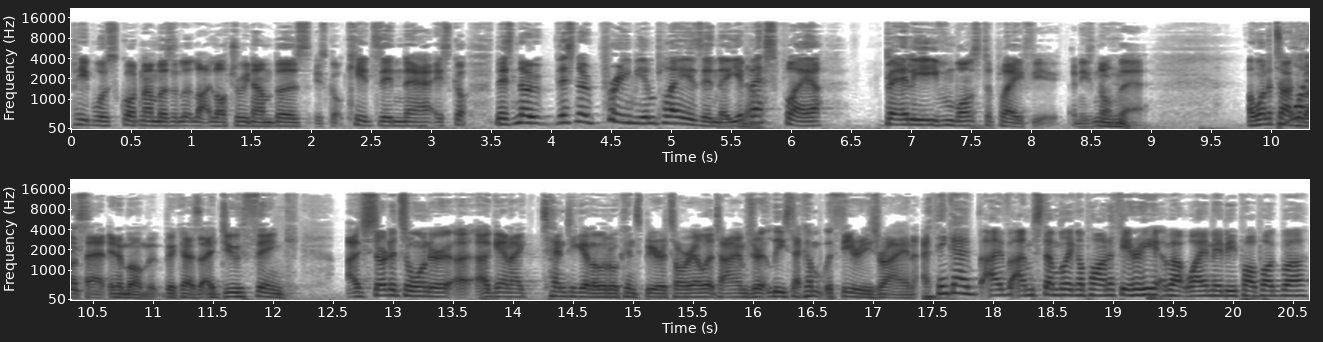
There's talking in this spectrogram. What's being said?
people with squad numbers that look like lottery numbers. It's got kids in there. It's got there's no there's no premium players in there. Your No. best player barely even wants to play for you, and he's not there. I want to talk What about is- that in a moment because I do think I've started to wonder. Uh, again, I tend to get a little conspiratorial at times, or at least I come up with theories. Ryan, I think I've, I've, I'm stumbling upon a theory about why maybe Paul Pogba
